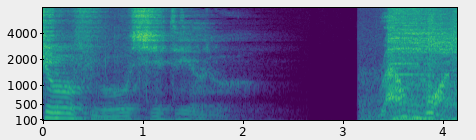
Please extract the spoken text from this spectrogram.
恐怖を教えてやろう。Round 1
